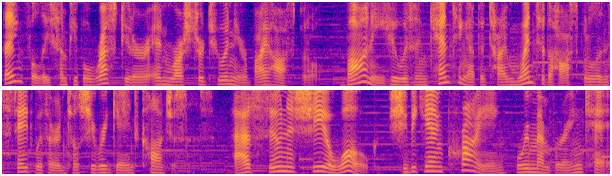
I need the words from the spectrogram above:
thankfully some people rescued her and rushed her to a nearby hospital. Bonnie, who was in Kenting at the time, went to the hospital and stayed with her until she regained consciousness. As soon as she awoke, she began crying, remembering Kay.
